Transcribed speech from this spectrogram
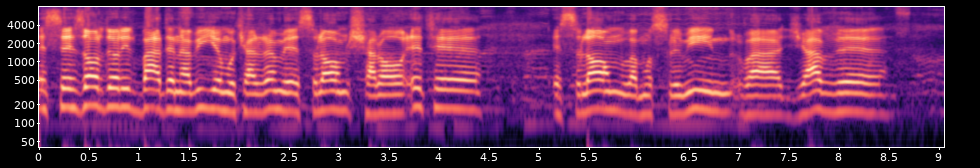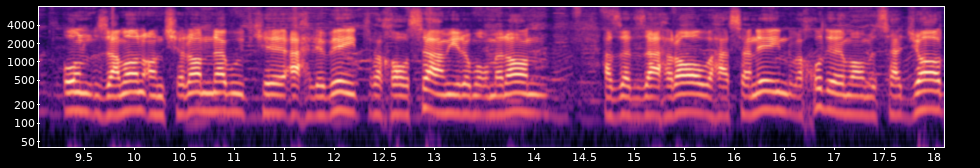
استهزار دارید بعد نبی مکرم اسلام شرایط اسلام و مسلمین و جو اون زمان آنچنان نبود که اهل بیت و خاصه امیر مؤمنان حضرت زهرا و حسنین و خود امام سجاد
